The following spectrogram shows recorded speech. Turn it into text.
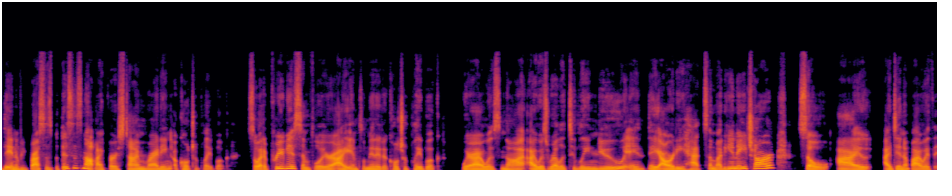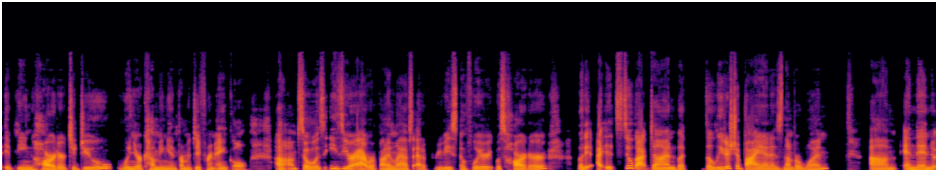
the interview process, but this is not my first time writing a culture playbook. So at a previous employer, I implemented a culture playbook where I was not I was relatively new and they already had somebody in HR. So I identify with it being harder to do when you're coming in from a different angle. Um, so it Mm, was easier at Refine Labs. At a previous employer, it was harder but it, it still got done. But the leadership buy-in is number one. Um, and then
